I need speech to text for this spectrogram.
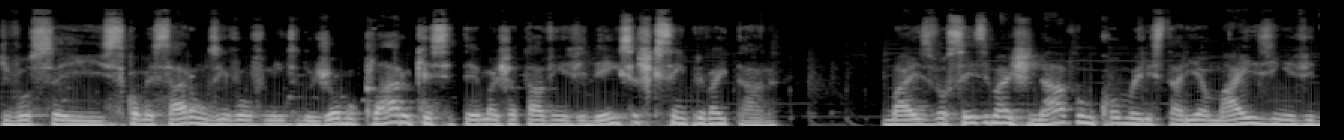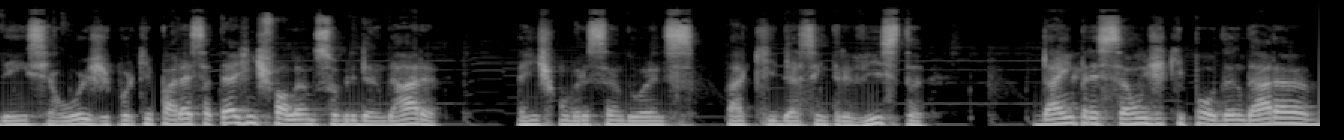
que vocês começaram o desenvolvimento do jogo, claro que esse tema já estava em evidência, acho que sempre vai estar, tá, né? Mas vocês imaginavam como ele estaria mais em evidência hoje? Porque parece até a gente falando sobre Dandara, a gente conversando antes aqui dessa entrevista, dá a impressão de que, pô, Dandara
